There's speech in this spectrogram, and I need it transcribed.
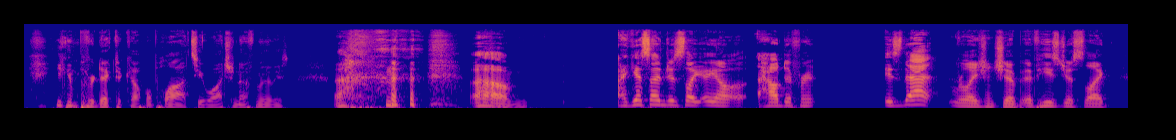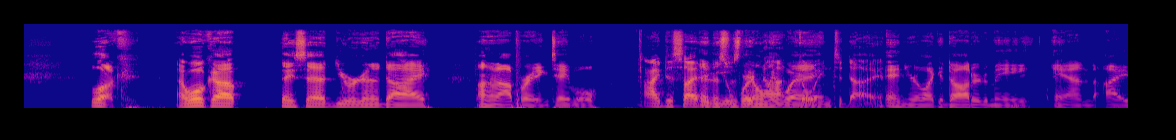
you can predict a couple plots you watch enough movies uh, um i guess i'm just like you know how different is that relationship if he's just like look i woke up they said you were going to die on an operating table I decided you was the were only not way. going to die. and you're like a daughter to me and i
